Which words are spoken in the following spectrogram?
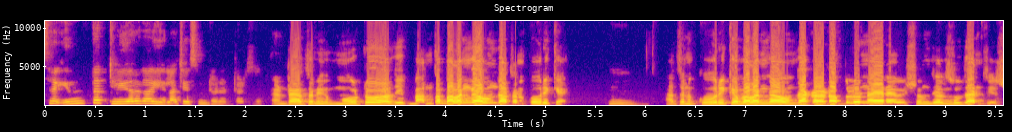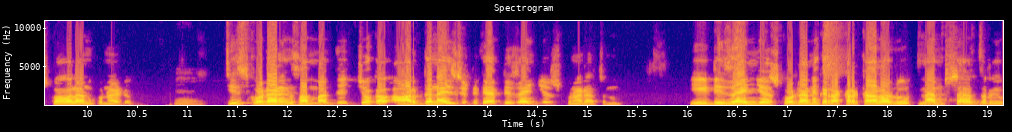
సో ఇంత క్లియర్గా ఎలా చేసి ఉంటాడు అంటారు సార్? అంటే అతనికి మోటో అది అంత బలంగా ఉంది అతని కోరిక. అతని కోరిక బలంగా ఉంది. అక్కడ డబ్బులు ఉన్నాయనే విషయం తెలుసు. దాన్ని తీసుకోవాలి అనుకున్నాడు ఉమ్, తీసుకోవడానికి సంబంధించి ఒక ఆర్గనైజ్డ్గా డిజైన్ చేసుకున్నాడు అతను. ఈ డిజైన్ చేసుకోవడానికి రకరకాల రూట్ మ్యాప్స్ అతనికి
